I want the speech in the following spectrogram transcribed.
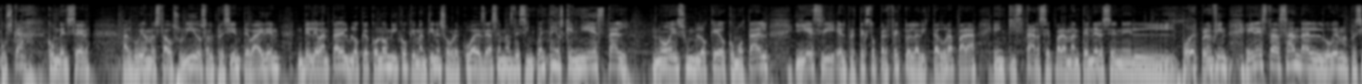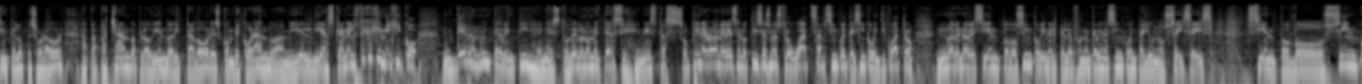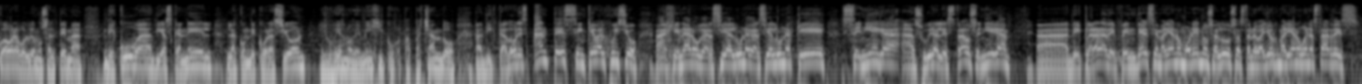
buscar convencer al gobierno de Estados Unidos, al presidente Biden, de levantar el bloqueo económico que mantiene sobre Cuba desde hace más de 50 años, que ni es tal no es un bloqueo como tal y es el pretexto perfecto de la dictadura para enquistarse, para mantenerse en el poder. Pero en fin, en estas anda el gobierno del presidente López Obrador apapachando, aplaudiendo a dictadores, condecorando a Miguel Díaz Canel. ¿Usted cree que México debe o no intervenir en esto? ¿Debe o no meterse en estas? Opina arroba MBS Noticias, nuestro WhatsApp 5524 99125. Viene el teléfono en cabina 5166 1025. Ahora volvemos al tema de Cuba, Díaz Canel, la condecoración, el gobierno de México apapachando a dictadores. Antes, ¿en qué va el juicio? A Genaro García Luna, García Luna que se niega a subir al estrado, se niega a declarar, a defenderse. Mariano Moreno, saludos hasta Nueva York. Mariano, buenas tardes.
